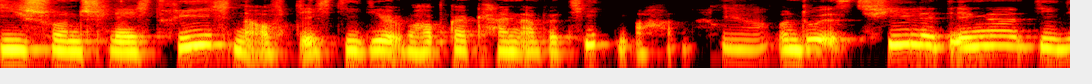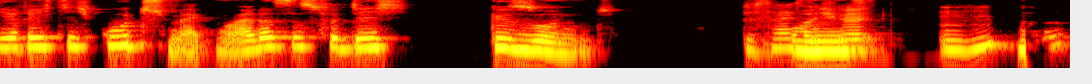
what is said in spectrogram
die schon schlecht riechen auf dich, die dir überhaupt gar keinen Appetit machen. Ja. Und du isst viele Dinge, die dir richtig gut schmecken, weil das ist für dich gesund. Das heißt, Und, ich höre mhm. mhm.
